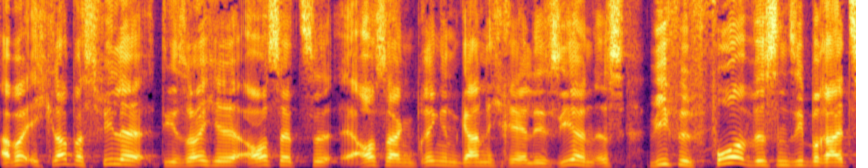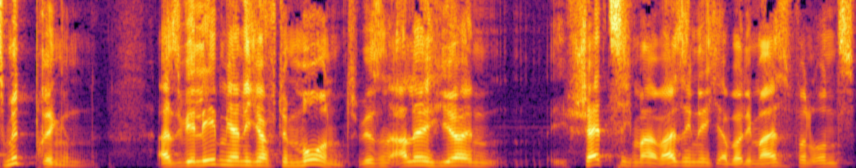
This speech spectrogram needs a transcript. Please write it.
Aber ich glaube, was viele, die solche Aussätze, äh, Aussagen bringen, gar nicht realisieren, ist, wie viel Vorwissen sie bereits mitbringen. Also wir leben ja nicht auf dem Mond. Wir sind alle hier in schätze ich mal, weiß ich nicht, aber die meisten von uns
